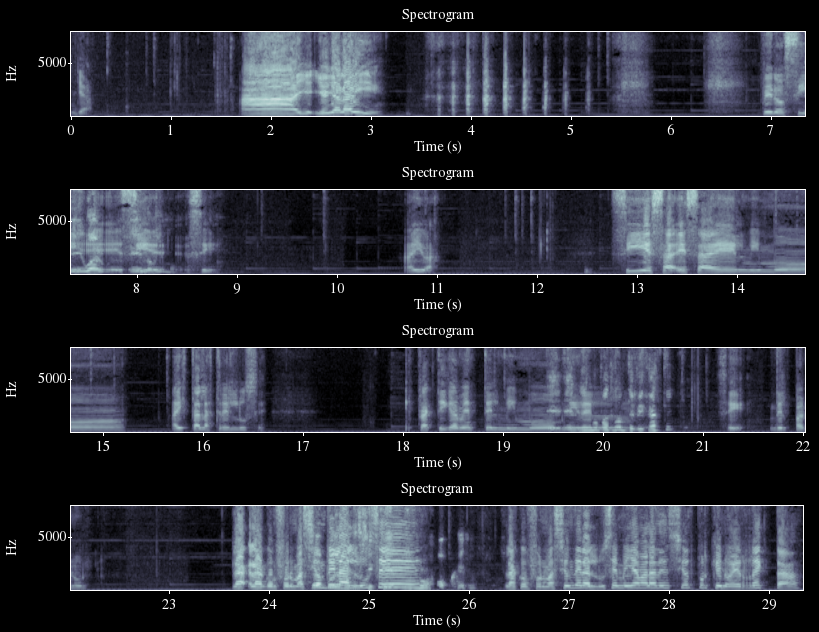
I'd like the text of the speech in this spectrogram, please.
Ya. Ah, yo, ya la vi. Pero sí, Igual, eh, es sí, lo eh, mismo. sí. Ahí va. Sí, esa, esa es el mismo. Ahí están las tres luces. Es prácticamente el mismo. Eh, el nivel- mismo patrón, ¿te fijaste? Sí, del panul. La, la conformación de las decir que es el luces. mismo objeto. La conformación de las luces me llama la atención porque no es recta.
